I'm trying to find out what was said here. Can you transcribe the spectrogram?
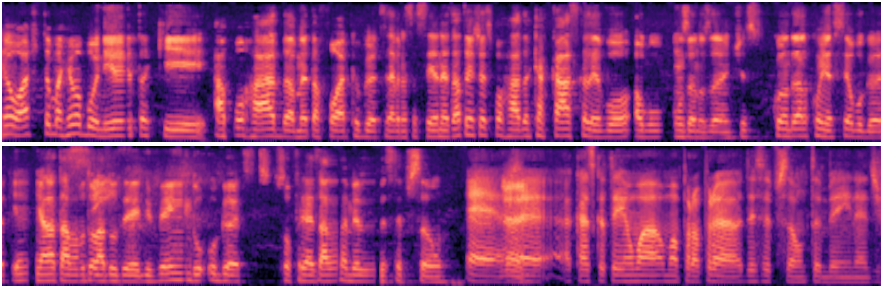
Eu acho que tem uma rima bonita que a porrada metafórica que o Guts leva nessa cena é exatamente essa porrada que a Casca levou alguns anos antes, quando ela conheceu o Guts. E ela tava do Sim. lado dele, vendo o Guts sofrer exatamente a mesma decepção. É, é, a Casca tem uma, uma própria decepção também, né? De,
